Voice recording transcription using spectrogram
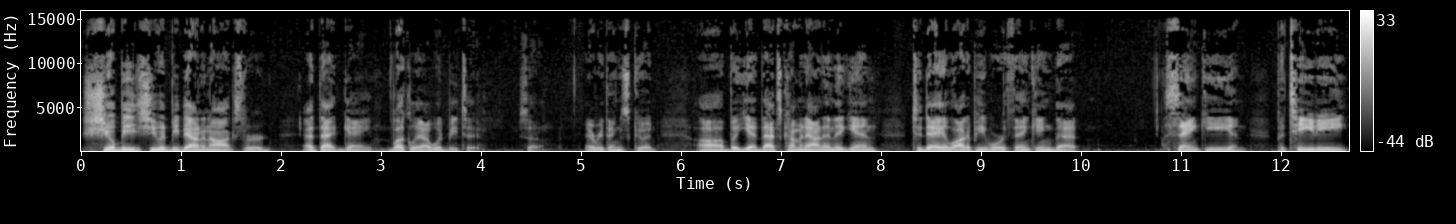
she'll be she would be down in Oxford at that game. Luckily, I would be too. So everything's good. Uh, but yeah, that's coming out. And again, today a lot of people were thinking that Sankey and Petitti,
